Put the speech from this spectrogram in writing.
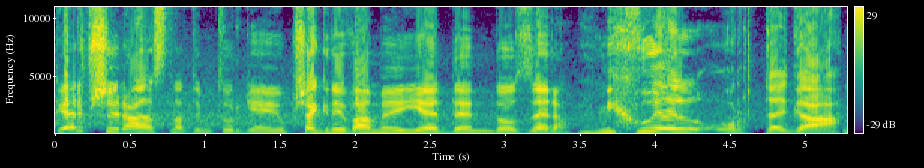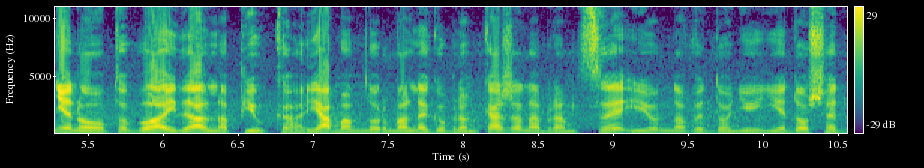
Pierwszy raz na tym turnieju przegrywamy 1 do 0. Michuel Ortega. Nie no, to była idealna piłka. Ja mam normalnego bramkarza na bramce i on nawet do niej nie doszedł.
